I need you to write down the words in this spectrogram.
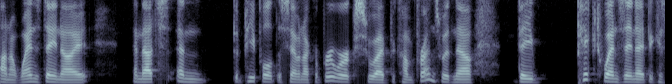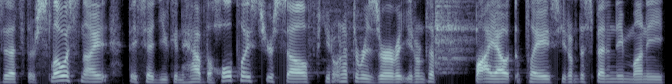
on a Wednesday night," and that's and the people at the Santa Monica Brew Works who I've become friends with now, they picked Wednesday night because that's their slowest night. They said you can have the whole place to yourself. You don't have to reserve it. You don't have to buy out the place. You don't have to spend any money.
